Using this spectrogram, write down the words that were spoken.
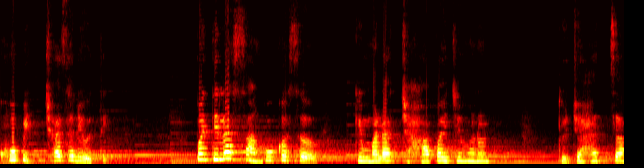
खूप इच्छा झाली होती. पण तिला सांगू कसं की मला चहा पाहिजे म्हणून? तुझ्या हातचा?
